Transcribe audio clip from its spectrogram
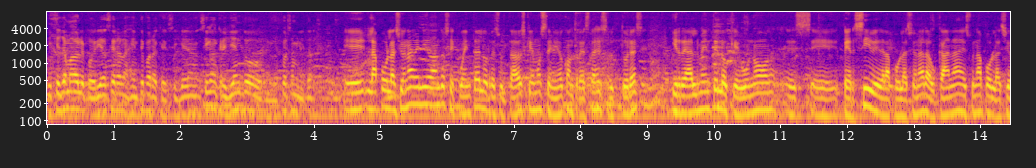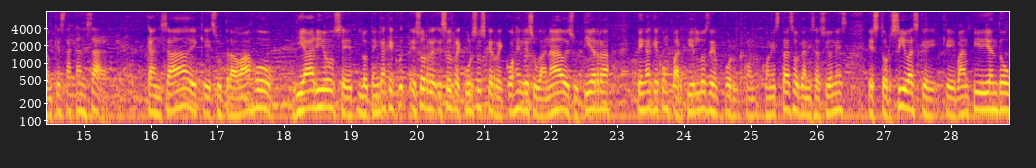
¿Y qué llamado le podría hacer a la gente para que sigan, sigan creyendo en la fuerza militar? Eh, la población ha venido dándose cuenta de los resultados que hemos tenido contra estas estructuras y realmente lo que uno es, eh, percibe de la población araucana es una población que está cansada, cansada de que su trabajo diario se lo tenga que esos, esos recursos que recogen de su ganado, de su tierra, tenga que compartirlos con, estas organizaciones extorsivas que, que van pidiendo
